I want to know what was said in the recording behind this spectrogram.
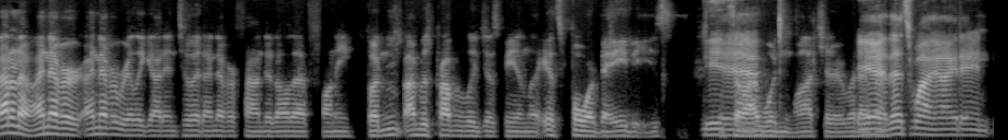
I don't know. I never, I never really got into it. I never found it all that funny. But I was probably just being like, it's for babies. Yeah. so I wouldn't watch it or whatever. Yeah, that's why I didn't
